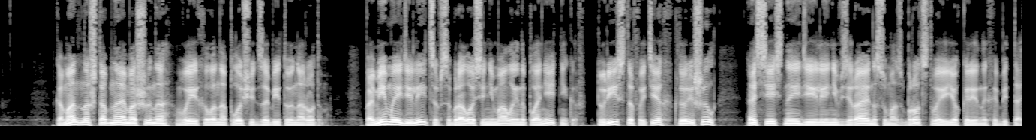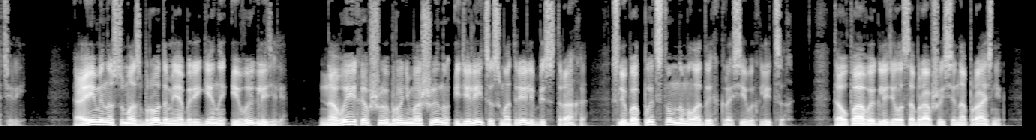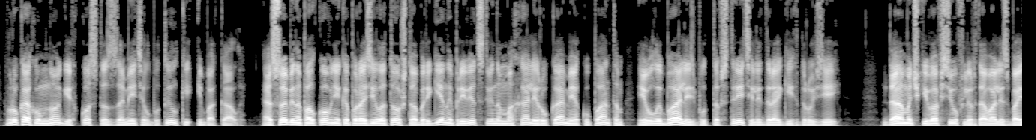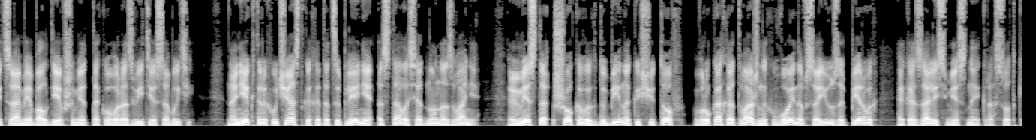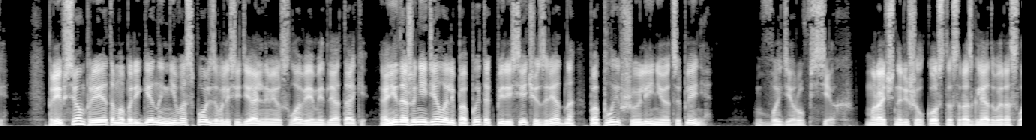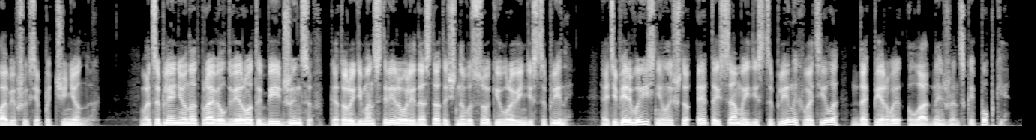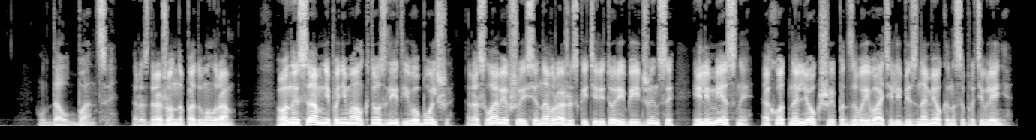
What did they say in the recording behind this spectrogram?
Командно-штабная машина выехала на площадь, забитую народом. Помимо идилийцев собралось и немало инопланетников, туристов и тех, кто решил осесть на идиллии, невзирая на сумасбродство ее коренных обитателей. А именно сумасбродами аборигены и выглядели. На выехавшую бронемашину идилийцы смотрели без страха, с любопытством на молодых красивых лицах. Толпа выглядела собравшейся на праздник, в руках у многих Костас заметил бутылки и бокалы. Особенно полковника поразило то, что аборигены приветственно махали руками оккупантам и улыбались, будто встретили дорогих друзей. Дамочки вовсю флиртовали с бойцами, обалдевшими от такого развития событий. На некоторых участках это цепление осталось одно название. Вместо шоковых дубинок и щитов в руках отважных воинов Союза Первых оказались местные красотки. При всем при этом аборигены не воспользовались идеальными условиями для атаки. Они даже не делали попыток пересечь изрядно поплывшую линию оцепления. «Выдеру всех», — мрачно решил Костас, разглядывая расслабившихся подчиненных. В оцепление он отправил две роты бейджинцев, которые демонстрировали достаточно высокий уровень дисциплины. А теперь выяснилось, что этой самой дисциплины хватило до первой ладной женской попки. «Удолбанцы», — раздраженно подумал Рам. Он и сам не понимал, кто злит его больше, расслабившиеся на вражеской территории бейджинцы или местные, охотно легшие под завоевателей без намека на сопротивление.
